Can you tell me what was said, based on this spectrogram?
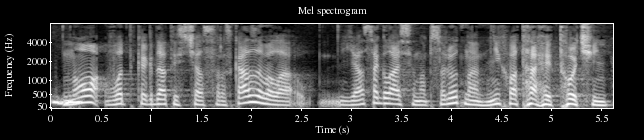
Но вот когда ты сейчас рассказывала, я согласен, абсолютно не хватает очень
